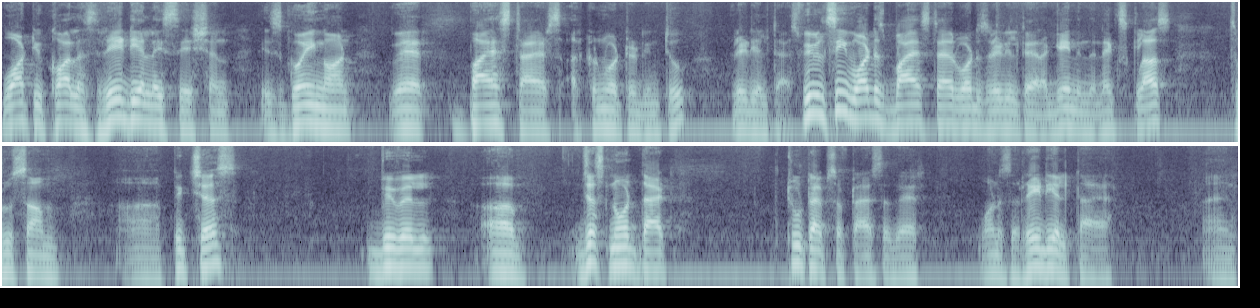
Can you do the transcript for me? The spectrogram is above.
what you call as radialization is going on where bias tires are converted into radial tires. We will see what is bias tire, what is radial tire again in the next class through some uh, pictures. We will uh, just note that two types of tires are there. One is a radial tire and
